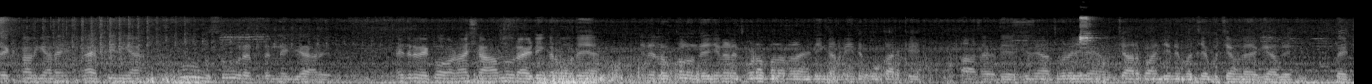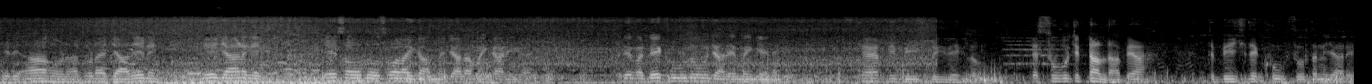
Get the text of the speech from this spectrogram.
ਦੇਖਣ ਵਾਲੀਆਂ ਨੇ ਐਪੀ ਦੀਆਂ। ਖੂਬਸੂਰਤ ਨਜ਼ਾਰੇ। ਇਧਰ ਵੇਖੋ, ਹੁਣ ਸ਼ਾਮ ਨੂੰ ਰਾਈਡਿੰਗ ਕਰਵਾਉਂਦੇ ਆ। ਜਿਹੜੇ ਲੋਕਲ ਹੁੰਦੇ, ਜਿਨ੍ਹਾਂ ਨੇ ਥੋੜਾ ਪਤਾ ਰਾਈਡਿੰਗ ਕਰਨੀ ਤੇ ਉਹ ਕਰਕੇ। ਆ ਸਕਦੇ ਜਿਵੇਂ ਆ ਥੋੜੇ ਜਿਹੇ ਚਾਰ ਪੰਜ ਜਿਹਨੇ ਬੱਚੇ ਬੁੱਚਿਆਂ ਨੂੰ ਲੈ ਕੇ ਆਵੇ, ਬੈਠੇ ਤੇ ਆ ਹੁਣ ਆ ਥੋੜਾ ਜ਼ਿਆਦੇ ਨੇ, ਇਹ ਜਾਣਗੇ। ਇਹ 100 200 ਵਾਲਾ ਹੀ ਕੰਮ ਹੈ, ਜ਼ਿਆਦਾ ਮਹਿੰਗਾ ਨਹੀਂ ਗਾ ਜਿਹੜੇ ਵੱਡੇ ਕਰੂਜ਼ ਉਹ ਜ਼ਿਆਦਾ ਮਹਿੰਗੇ ਨੇ। ਸ਼ਹਿਰ ਦੀ ਬੀਚ ਤੁਸੀਂ ਦੇਖ ਲਓ, ਤੇ ਸੂਰਜ ਢਲਦਾ ਪਿਆ, ਤੇ ਬੀਚ ਦੇ ਖੂਬਸੂਰਤ ਨਜ਼ਾਰੇ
